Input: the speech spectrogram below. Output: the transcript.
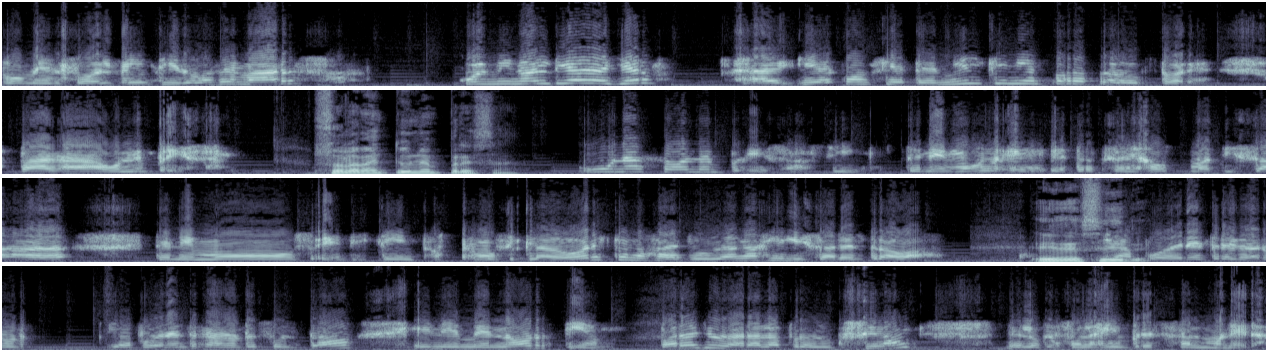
Comenzó el 22 de marzo, culminó el día de ayer, ayer con 7.500 reproductores para una empresa. ¿Solamente una empresa? Una sola empresa, sí. Tenemos eh, extracciones automatizadas, tenemos eh, distintos termocicladores que nos ayudan a agilizar el trabajo. Es decir, para poder entregar un y a poder entregar un resultado en el menor tiempo para ayudar a la producción de lo que son las empresas salmoneras.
